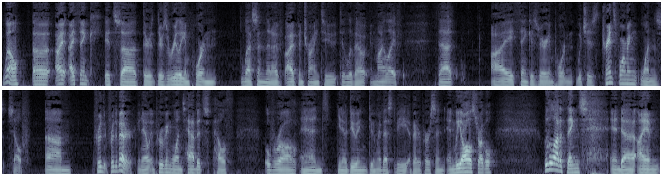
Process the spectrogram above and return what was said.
well, uh, I I think it's uh, there's there's a really important lesson that I've I've been trying to to live out in my life that I think is very important, which is transforming one's self um, for the, for the better. You know, improving one's habits, health overall, and you know, doing doing my best to be a better person. And we all struggle with a lot of things, and uh, I am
